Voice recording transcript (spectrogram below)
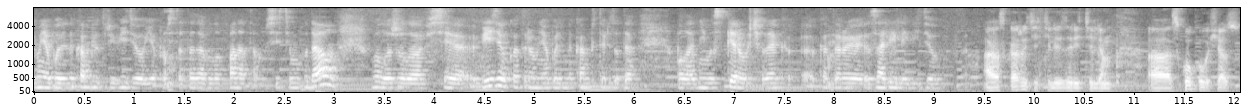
у меня были на компьютере видео, я просто тогда была фанатом System of Down, выложила все видео, которые у меня были на компьютере. Туда, была одним из первых человек, э, которые залили видео а расскажите телезрителям, а сколько вы сейчас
